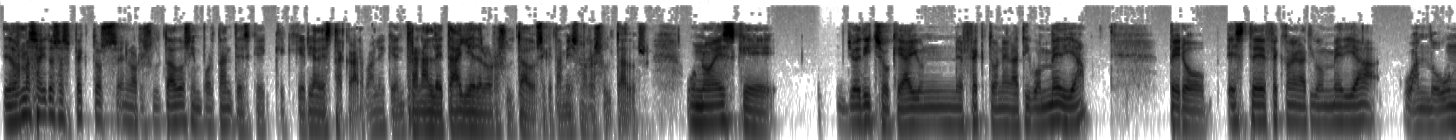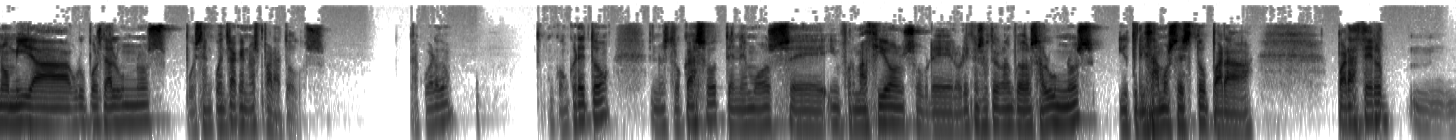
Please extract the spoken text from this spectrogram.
De todas más hay dos aspectos en los resultados importantes que, que, quería destacar, ¿vale? Que entran al detalle de los resultados y que también son resultados. Uno es que yo he dicho que hay un efecto negativo en media, pero este efecto negativo en media, cuando uno mira grupos de alumnos, pues se encuentra que no es para todos. ¿De acuerdo? En concreto, en nuestro caso, tenemos eh, información sobre el origen socioeconómico de los alumnos y utilizamos esto para, para hacer, mm,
